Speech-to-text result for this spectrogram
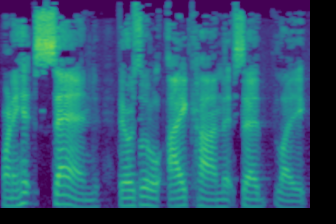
when I hit send, there was a little icon that said, like,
